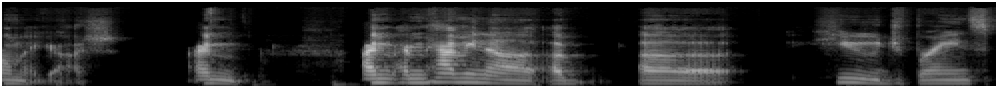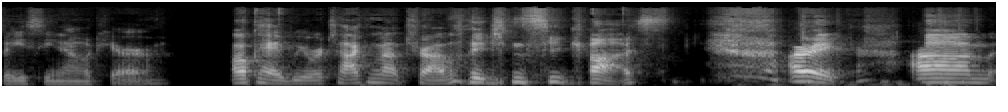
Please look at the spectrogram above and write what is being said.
Oh my gosh. I'm I'm I'm having a a, a huge brain spacing out here. Okay, we were talking about travel agency costs. All right. Um,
